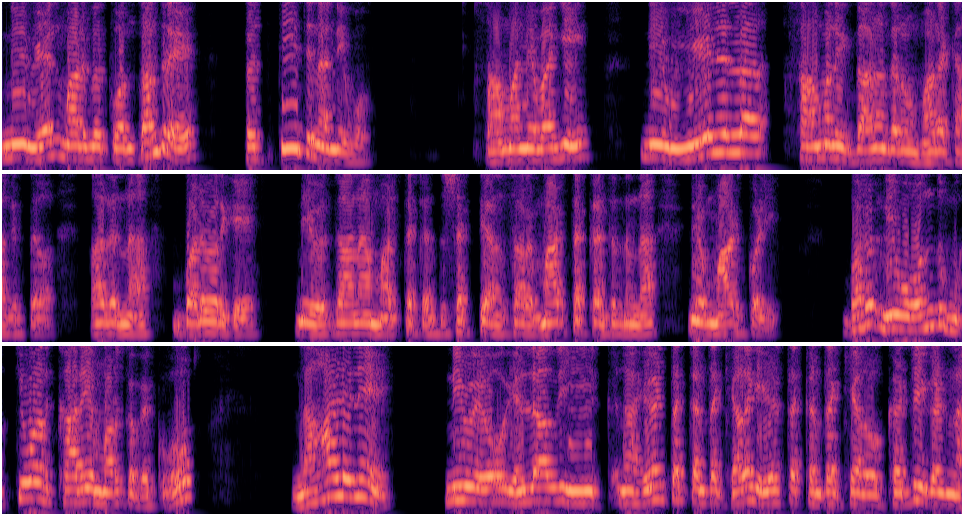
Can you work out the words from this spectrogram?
ನೀವೇನ್ ಮಾಡ್ಬೇಕು ಅಂತಂದ್ರೆ ಪ್ರತಿ ದಿನ ನೀವು ಸಾಮಾನ್ಯವಾಗಿ ನೀವು ಏನೆಲ್ಲ ಸಾಮಾನ್ಯ ದಾನ ಧರ್ಮ ಮಾಡಕ್ಕಾಗುತ್ತೋ ಅದನ್ನ ಬಡವರಿಗೆ ನೀವು ದಾನ ಮಾಡ್ತಕ್ಕಂಥ ಶಕ್ತಿ ಅನುಸಾರ ಮಾಡ್ತಕ್ಕಂಥದನ್ನ ನೀವು ಮಾಡ್ಕೊಳ್ಳಿ. ಬಡ ನೀವು ಒಂದು ಮುಖ್ಯವಾದ ಕಾರ್ಯ ಮಾಡ್ಕೋಬೇಕು. ನಾಳೆನೆ ನೀವು ಎಲ್ಲಾದ್ರೂ ಈ ನಾ ಹೇಳ್ತಕ್ಕಂಥ ಕೆಳಗೆ ಹೇಳ್ತಕ್ಕಂಥ ಕೆಲವು ಕಡ್ಡಿಗಳನ್ನ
